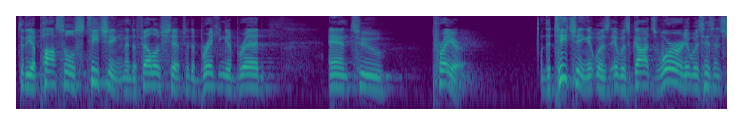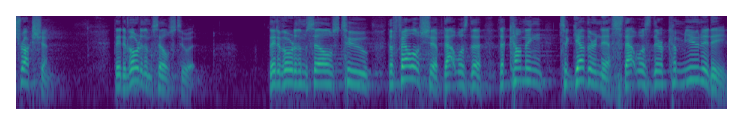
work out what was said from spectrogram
to the apostles' teaching and to fellowship, to the breaking of bread, and to prayer. The teaching, it was, it was God's word, it was His instruction. They devoted themselves to it. They devoted themselves to the fellowship. That was the, the coming togetherness. That was their community.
